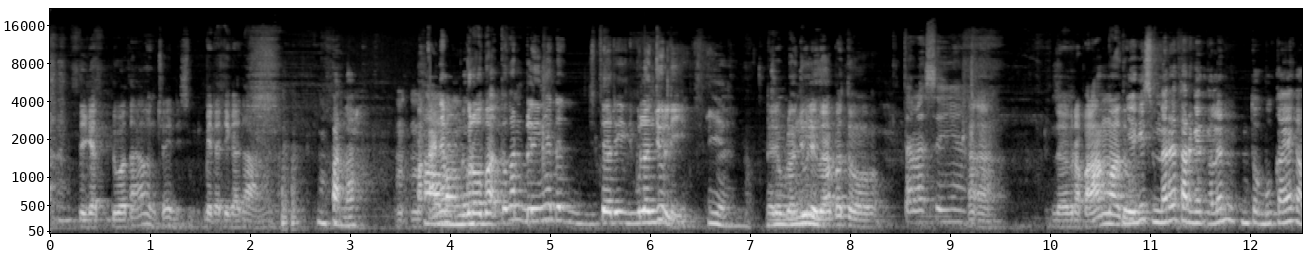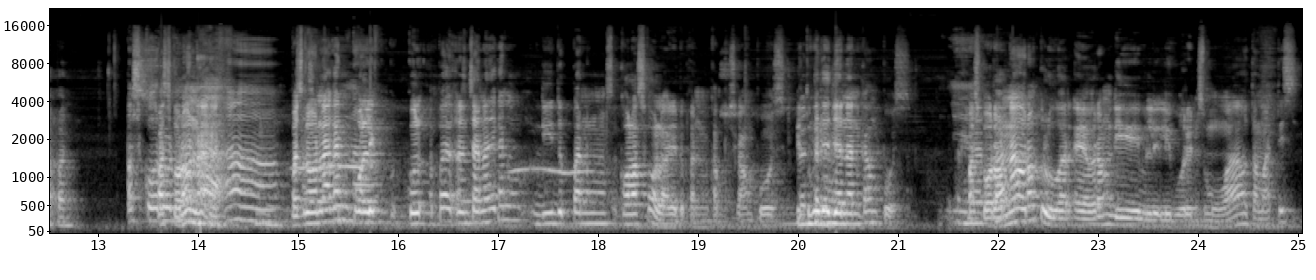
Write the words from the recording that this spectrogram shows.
Tiga, dua tahun coy, beda tiga tahun. Empat lah. Makanya Abang dulu. gerobak tuh kan belinya da- dari bulan Juli. Iya. Dari bulan Juli berapa tuh? talasenya Heeh. Udah berapa lama tuh? Jadi sebenarnya target kalian untuk bukanya kapan? Pas corona, Pas corona. ah. Pas corona kan kuali, kul- apa rencananya kan di depan sekolah-sekolah, di depan kampus-kampus. Itu kan jajanan kampus. Pas corona orang keluar, eh orang diliburin semua otomatis.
